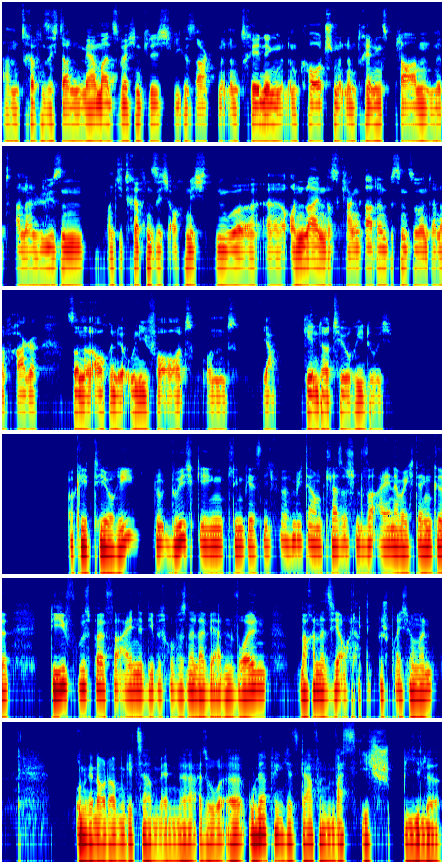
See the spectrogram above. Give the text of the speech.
ähm, treffen sich dann mehrmals wöchentlich, wie gesagt, mit einem Training, mit einem Coach, mit einem Trainingsplan, mit Analysen. Und die treffen sich auch nicht nur äh, online, das klang gerade ein bisschen so in deiner Frage, sondern auch in der Uni vor Ort. Und ja, gehen da Theorie durch. Okay, Theorie du, durchgehen klingt jetzt nicht für mich nach einem klassischen Verein, aber ich denke, die Fußballvereine, die bis professioneller werden wollen, machen da sicher auch Taktikbesprechungen. Und genau darum geht's ja am Ende. Also äh, unabhängig jetzt davon, was ich spiele,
